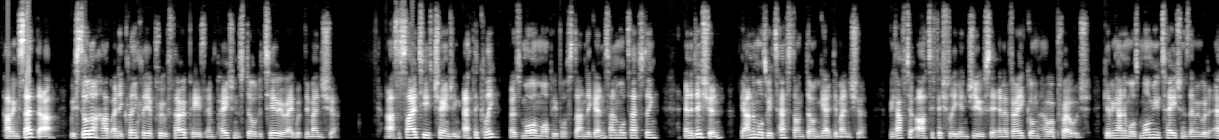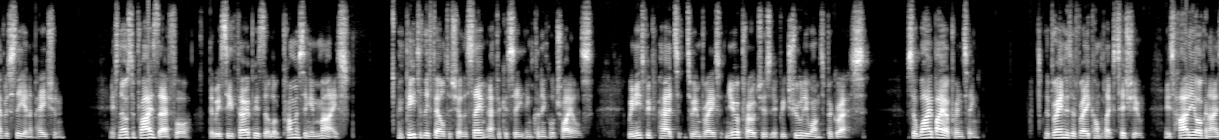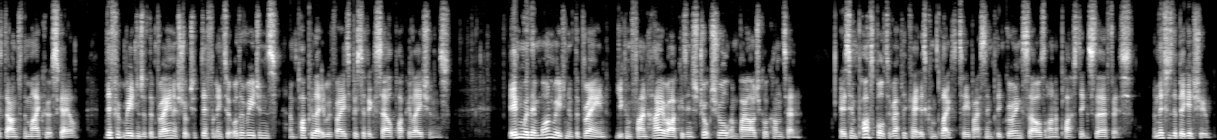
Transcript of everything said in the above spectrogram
Having said that, we still don't have any clinically approved therapies and patients still deteriorate with dementia. Our society is changing ethically as more and more people stand against animal testing. In addition, the animals we test on don't get dementia. We have to artificially induce it in a very gung ho approach, giving animals more mutations than we would ever see in a patient. It's no surprise, therefore, that we see therapies that look promising in mice repeatedly fail to show the same efficacy in clinical trials. We need to be prepared to embrace new approaches if we truly want to progress. So, why bioprinting? The brain is a very complex tissue. It's highly organized down to the micro scale. Different regions of the brain are structured differently to other regions and populated with very specific cell populations. Even within one region of the brain, you can find hierarchies in structural and biological content. It's impossible to replicate this complexity by simply growing cells on a plastic surface, and this is a big issue.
